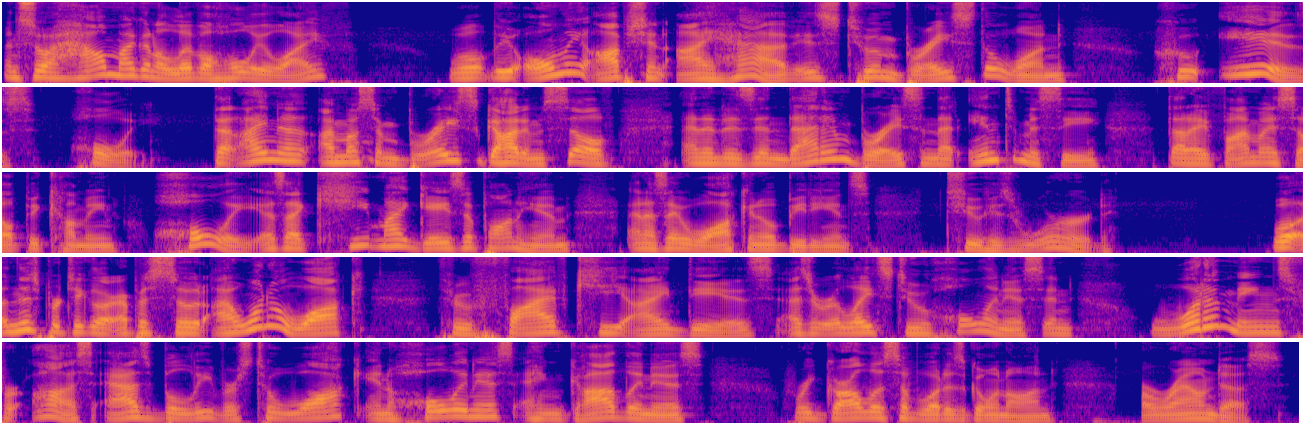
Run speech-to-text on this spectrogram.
And so, how am I going to live a holy life? Well, the only option I have is to embrace the one who is holy that I know I must embrace God Himself, and it is in that embrace and that intimacy that I find myself becoming holy as I keep my gaze upon Him and as I walk in obedience to His Word. Well, in this particular episode, I want to walk through five key ideas as it relates to holiness and what it means for us as believers to walk in holiness and godliness regardless of what is going on around us.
